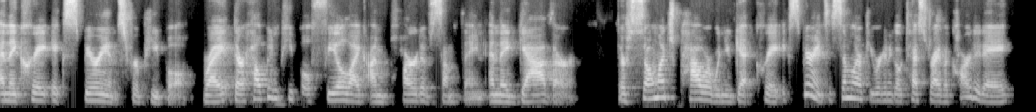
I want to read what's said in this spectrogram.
and they create experience for people, right? They're helping mm-hmm. people feel like I'm part of something and they gather. There's so much power when you get create experience. It's similar if you were going to go test drive a car today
